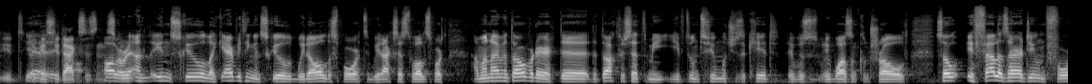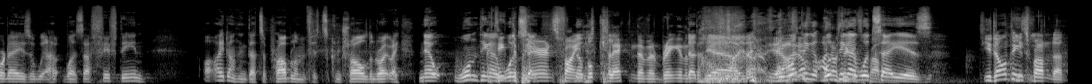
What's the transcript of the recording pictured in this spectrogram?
you'd, I guess you'd access in all school. around, and in school, like everything in school, with all the sports, we had access to all the sports. And when I went over there, the, the doctor said to me, "You've done too much as a kid. It was it wasn't controlled. So if fellas are doing four days, uh, was that fifteen? I don't think that's a problem if it's controlled in the right way. Now, one thing I I, think would the say, parents find no, collecting them and bringing them. that, yeah, Yeah, I one thing, one thing I would say is you don't think it's a problem then?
